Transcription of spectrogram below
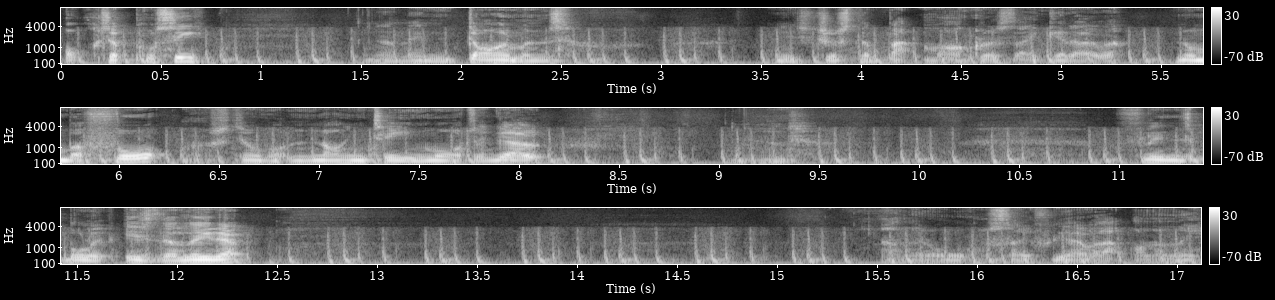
Octopussy and then diamonds. Is just the back marker as they get over. Number four still got 19 more to go. And Flynn's bullet is the leader. And they're all safely over that one and the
